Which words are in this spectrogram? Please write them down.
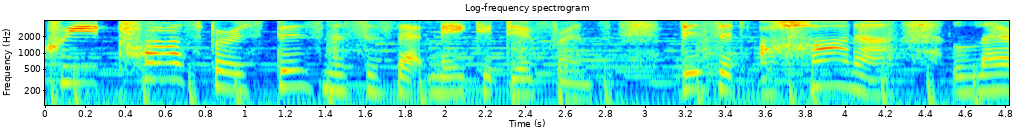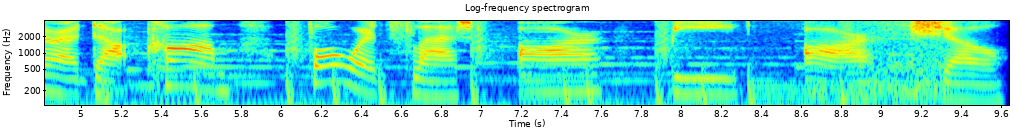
Create prosperous businesses that make a difference. Visit ahanalara.com forward slash RBR show.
